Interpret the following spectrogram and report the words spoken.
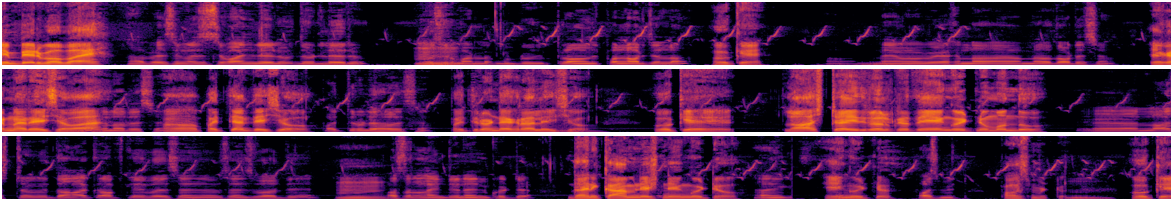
ఏం పేరు బాబాయ్? నా పేరు సింగ శివాంజనేయులు దొడ్లేరు. కోసూరు మండలం గుంటూరు పల్నాడు పల్నాడు జిల్లా. ఓకే. మేము ఎకన్నా మిరప తోట వేసాం. ఎక్కడన్నా వేసావా? ఎకన్నా వేసాం. పత్తి ఎంత వేసావు? పత్తి రెండు ఎకరాలు వేసాం. పత్తి రెండు ఎకరాలు వేసావు. ఓకే. లాస్ట్ ఐదు రోజుల క్రితం ఏం కొట్టినావు మందు? లాస్ట్ ధనా క్రాప్కి సైన్స్ వాడిది ఉమ్. అసలు నైన్టీ నైన్ కొట్టా. దాని కాంబినేషన్ ఏం కొట్టావు? దానికి ఏం కొట్టావు? పాస్మిట్ పాస్మిట్ ఓకే.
